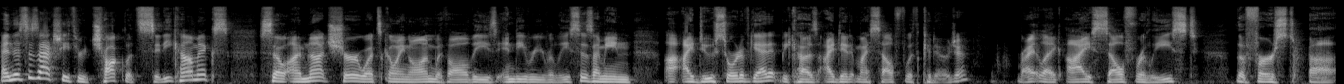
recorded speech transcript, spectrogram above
And this is actually through Chocolate City Comics, so I'm not sure what's going on with all these indie re-releases. I mean, I do sort of get it because I did it myself with Kodoja, right? Like I self-released the first uh,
